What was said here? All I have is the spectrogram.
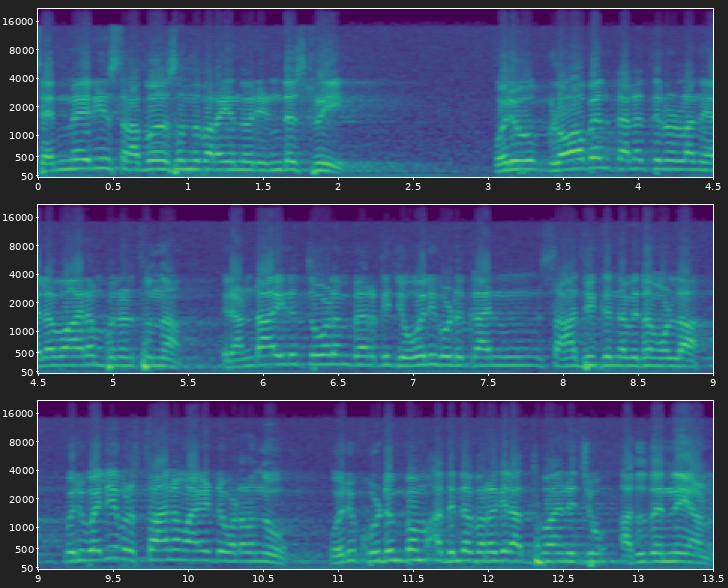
സെന്റ് മേരീസ് റബേഴ്സ് എന്ന് പറയുന്ന ഒരു ഇൻഡസ്ട്രി ഒരു ഗ്ലോബൽ തലത്തിലുള്ള നിലവാരം പുലർത്തുന്ന രണ്ടായിരത്തോളം പേർക്ക് ജോലി കൊടുക്കാൻ സാധിക്കുന്ന വിധമുള്ള ഒരു വലിയ പ്രസ്ഥാനമായിട്ട് വളർന്നു. ഒരു കുടുംബം അതിന്റെ പിറകിൽ അധ്വാനിച്ചു. അതുതന്നെയാണ്.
